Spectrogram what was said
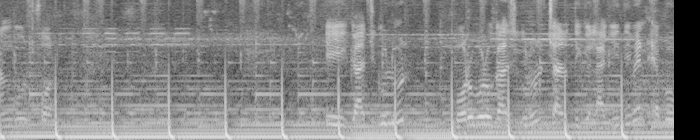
আঙ্গুর, ফল, এই গাছগুলোর, বড় বড় গাছগুলোর চারিদিকে লাগিয়ে দিবেন এবং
